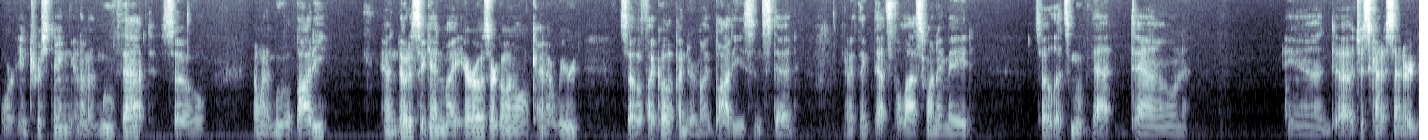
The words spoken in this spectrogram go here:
more interesting. And I'm going to move that. So I want to move a body. And notice again, my arrows are going all kind of weird. So if I go up under my bodies instead, and I think that's the last one I made. So let's move that down and uh, just kind of centered.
